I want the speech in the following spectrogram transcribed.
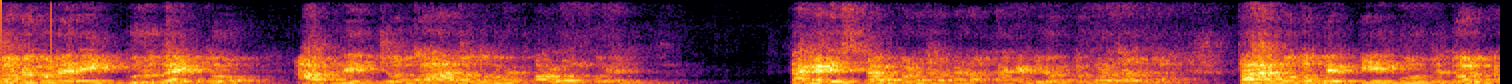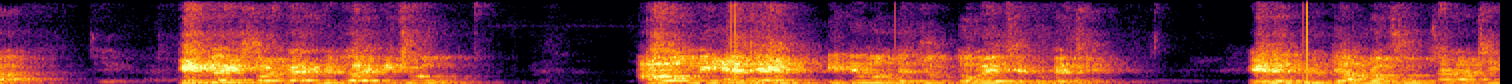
জনগণের এই গুরু দায়িত্ব আপনি যথাযথভাবে পালন করেন। তাকে ডিস্টার্ব করা যাবে না, তাকে বিরক্ত করা যাবে না। তার মতো ব্যক্তি এই মুহূর্তে দরকার। কিন্তু এই সরকারের ভিতরে কিছু আওয়ামী এজেন্ট ইতিমধ্যে যুক্ত হয়েছে, ঢুকেছে। এদের বিরুদ্ধে আমরাও সোচ্চার আছি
